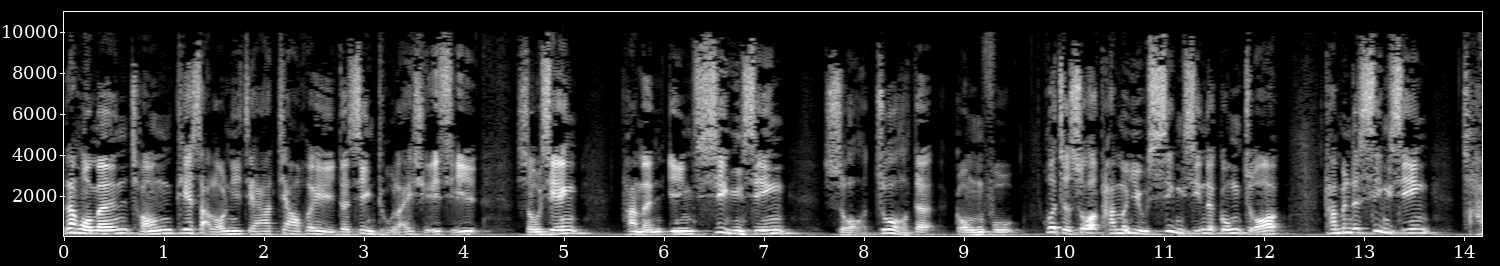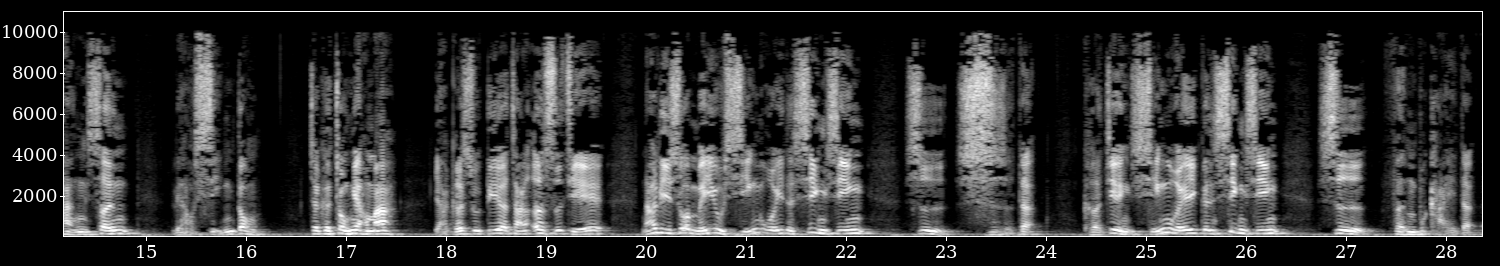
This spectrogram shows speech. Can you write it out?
让我们从帖撒罗尼迦教会的信徒来学习。首先，他们因信心所做的功夫，或者说他们有信心的工作，他们的信心产生了行动，这个重要吗？雅各书第二章二十节。哪里说没有行为的信心是死的？可见行为跟信心是分不开的。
